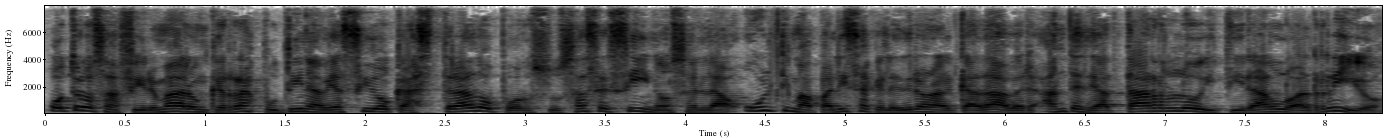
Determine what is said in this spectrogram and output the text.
otros afirmaron que Rasputin había sido castrado por sus asesinos en la última paliza que le dieron al cadáver antes de atarlo y tirarlo al río.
